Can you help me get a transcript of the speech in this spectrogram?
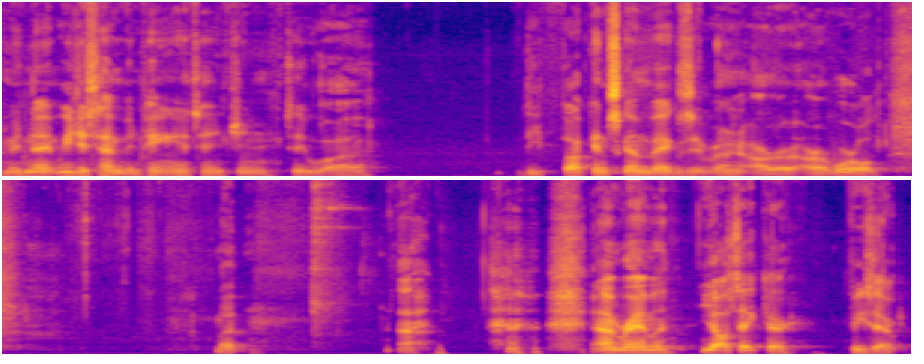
we just haven't been paying attention to uh, the fucking scumbags that run our our world. But nah. I'm rambling. Y'all take care. Peace out.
